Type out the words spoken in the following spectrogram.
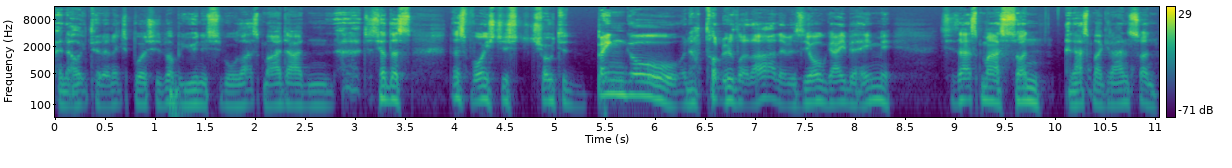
And I looked at the next boy, I says, What about you? And he said, Well, that's my dad. And I just heard this this voice just shouted, Bingo! And I turned around like that, and it was the old guy behind me. He says, That's my son and that's my grandson.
